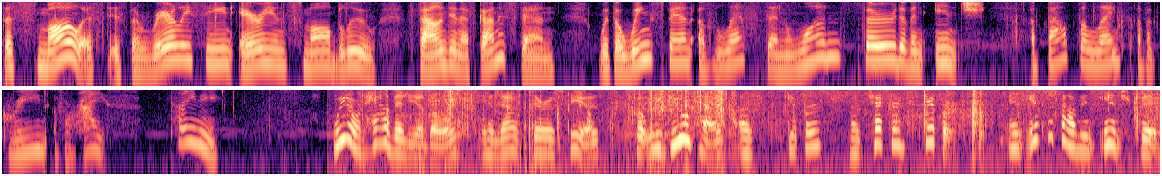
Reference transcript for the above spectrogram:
The smallest is the rarely seen Aryan small blue found in Afghanistan with a wingspan of less than one third of an inch, about the length of a grain of rice. Tiny. We don't have any of those, and that, there it is, but we do have a skipper, a checkered skipper, and it's about an inch big.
